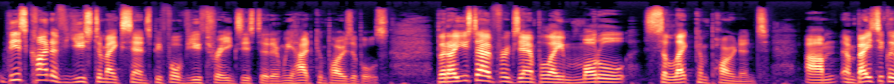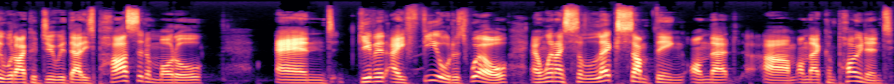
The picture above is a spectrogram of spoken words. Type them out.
this kind of used to make sense before Vue 3 existed and we had composables. But I used to have, for example, a model select component. Um, and basically, what I could do with that is pass it a model and give it a field as well. And when I select something on that um, on that component,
